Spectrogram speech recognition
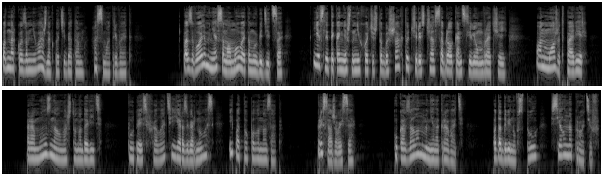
Под наркозом неважно, кто тебя там осматривает. Позволь мне самому в этом убедиться. Если ты, конечно, не хочешь, чтобы Шахту через час собрал консилиум врачей. Он может, поверь. Рамул знал, на что надавить. Путаясь в халате, я развернулась и потопала назад. «Присаживайся», — указал он мне на кровать. Пододвинув стул, сел напротив.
